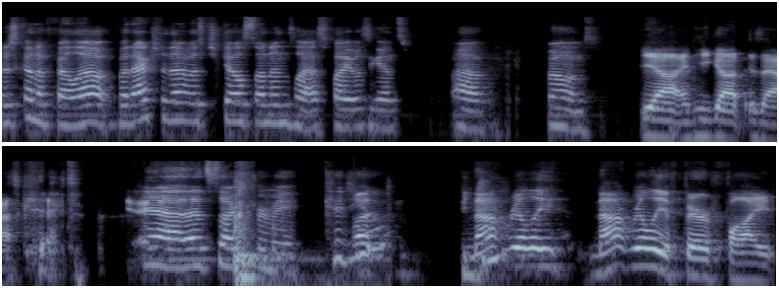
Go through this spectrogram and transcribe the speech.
I just kind of fell out. But actually, that was Chael Sonnen's last fight was against uh, Bones. Yeah, and he got his ass kicked. Yeah, that sucks for me. Could you? But not really not really a fair fight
